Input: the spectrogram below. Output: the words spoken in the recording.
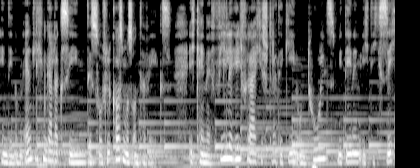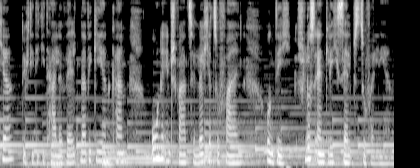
in den unendlichen Galaxien des Social Kosmos unterwegs. Ich kenne viele hilfreiche Strategien und Tools, mit denen ich dich sicher durch die digitale Welt navigieren kann, ohne in schwarze Löcher zu fallen und dich schlussendlich selbst zu verlieren.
